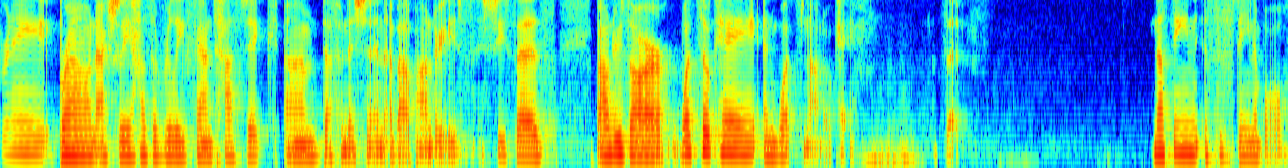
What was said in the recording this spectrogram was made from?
Brene Brown actually has a really fantastic um, definition about boundaries. She says, boundaries are what's okay and what's not okay. That's it. Nothing is sustainable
